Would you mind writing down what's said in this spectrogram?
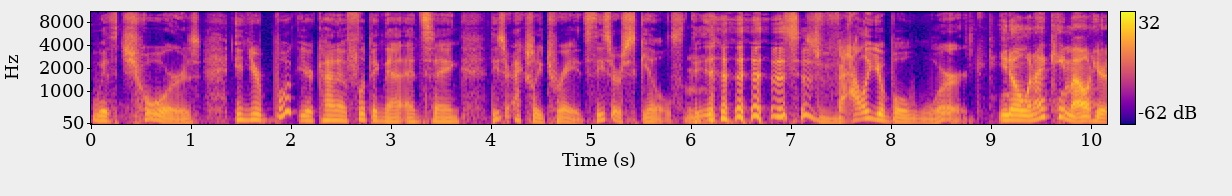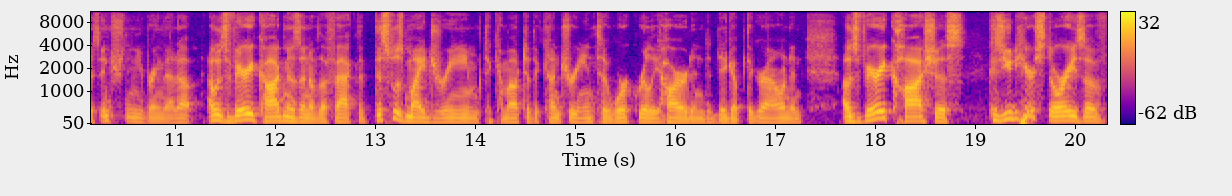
with chores. In your book, you're kind of flipping that and saying these are actually trades, these are skills. Mm-hmm. this is valuable work. You know, when I came out here, it's interesting you bring that up. I was very cognizant of the fact that this was my dream to come out to the country and to work really hard and to dig up the ground. And I was very cautious because you'd hear stories of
